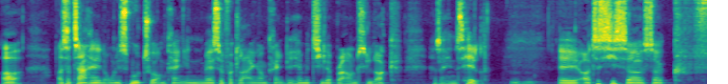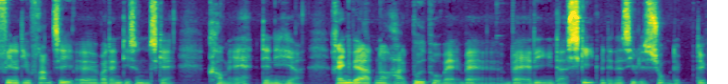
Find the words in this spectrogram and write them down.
Og, og så tager han et ordentligt smuttur omkring en masse forklaringer omkring det her med Tila Browns luck, altså hendes held. Mm-hmm. Øh, og til sidst så, så finder de jo frem til, øh, hvordan de sådan skal komme af denne her ringverden og har et bud på, hvad, hvad, hvad er det egentlig, der er sket med den her civilisation. Det, det,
